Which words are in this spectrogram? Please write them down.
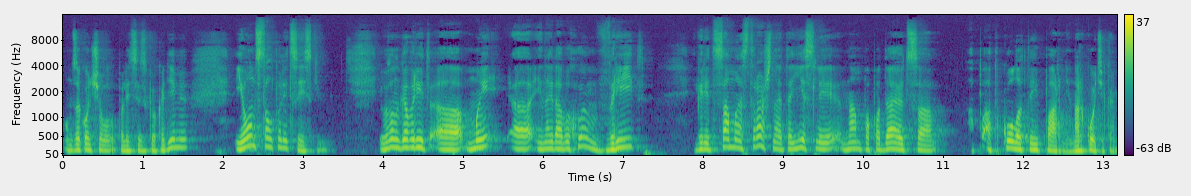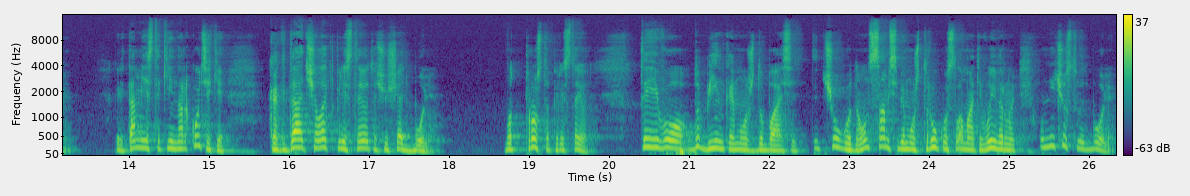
Он закончил полицейскую академию, и он стал полицейским. И вот он говорит, а, мы а, иногда выходим в рейд, говорит, самое страшное, это если нам попадаются обколотые парни наркотиками. Говорит, там есть такие наркотики, когда человек перестает ощущать боль. Вот просто перестает. Ты его дубинкой можешь дубасить, ты что угодно. Он сам себе может руку сломать и вывернуть. Он не чувствует боли.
